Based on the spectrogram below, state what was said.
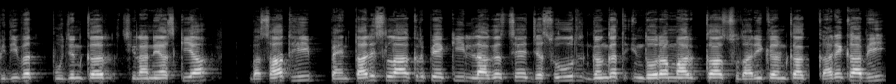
विधिवत पूजन कर शिलान्यास किया। व साथ ही 45 लाख रुपए की लागत से जसूर गंगत इंदौरा मार्ग का सुधारीकरण का कार्य का भी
